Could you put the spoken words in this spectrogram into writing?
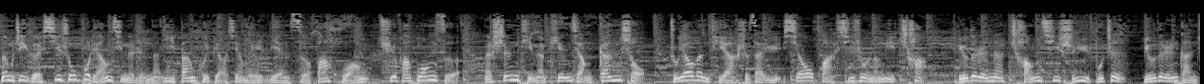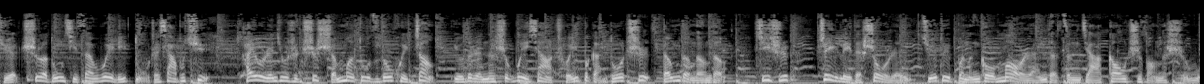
那么这个吸收不良型的人呢，一般会表现为脸色发黄、缺乏光泽，那身体呢偏向干瘦。主要问题啊是在于消化吸收能力差。有的人呢长期食欲不振，有的人感觉吃了东西在胃里堵着下不去，还有人就是吃什么肚子都会胀。有的人呢是胃下垂不敢多吃，等等等等。其实这一类的瘦人绝对不能够贸然的增加高脂肪的食物，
